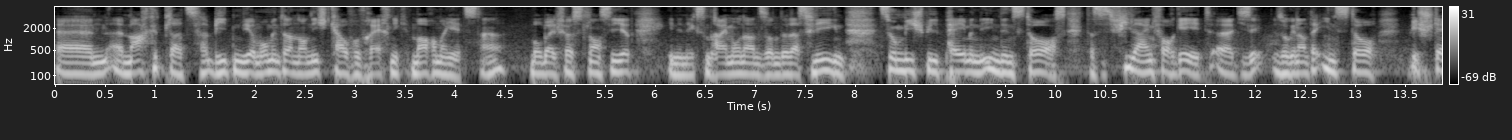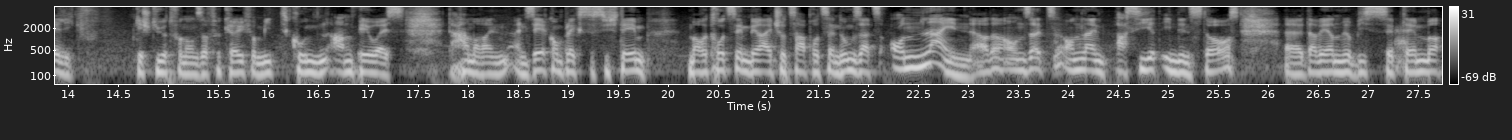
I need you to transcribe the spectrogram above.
äh, Marketplatz bieten wir momentan noch nicht Kauf auf Rechnung, machen wir jetzt. Äh? Mobile First lanciert in den nächsten drei Monaten, sondern das Fliegen. Zum Beispiel Payment in den Stores, dass es viel einfacher geht, äh, diese sogenannte In-Store-Bestellung gesteuert von unseren Verkäufern mit Kunden am POS. Da haben wir ein, ein sehr komplexes System, machen trotzdem bereits schon 10% Umsatz online. Oder? Umsatz online passiert in den Stores. Äh, da werden wir bis September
